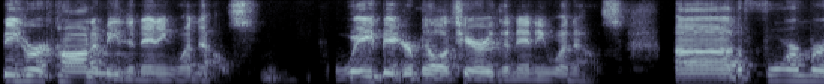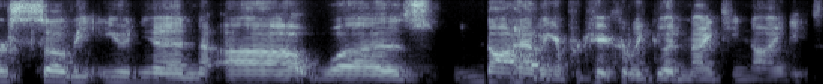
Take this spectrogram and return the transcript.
bigger economy than anyone else, way bigger military than anyone else. Uh, the former Soviet Union uh, was not having a particularly good 1990s.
